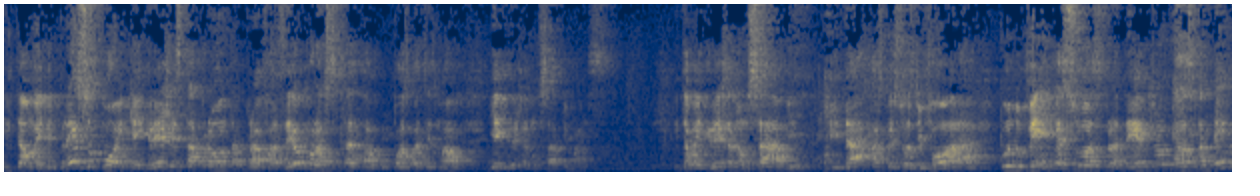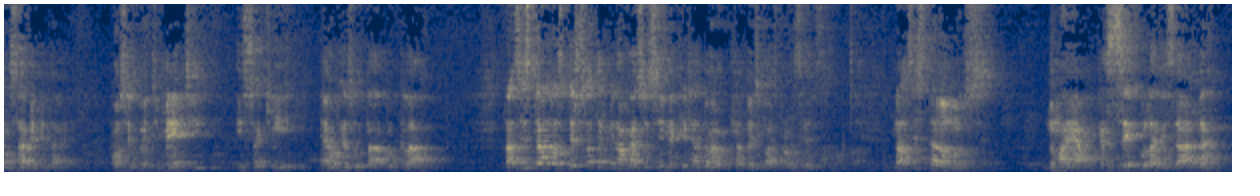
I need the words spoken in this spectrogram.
então ele pressupõe que a igreja está pronta para fazer o pós-batismal e a igreja não sabe mais. Então a igreja não sabe lidar com as pessoas de fora, quando vem pessoas para dentro, elas também não sabem lidar. Consequentemente, isso aqui é o resultado claro. Nós estamos, deixa eu só terminar o raciocínio aqui, já dou, já dou espaço para vocês. Nós estamos numa época secularizada.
